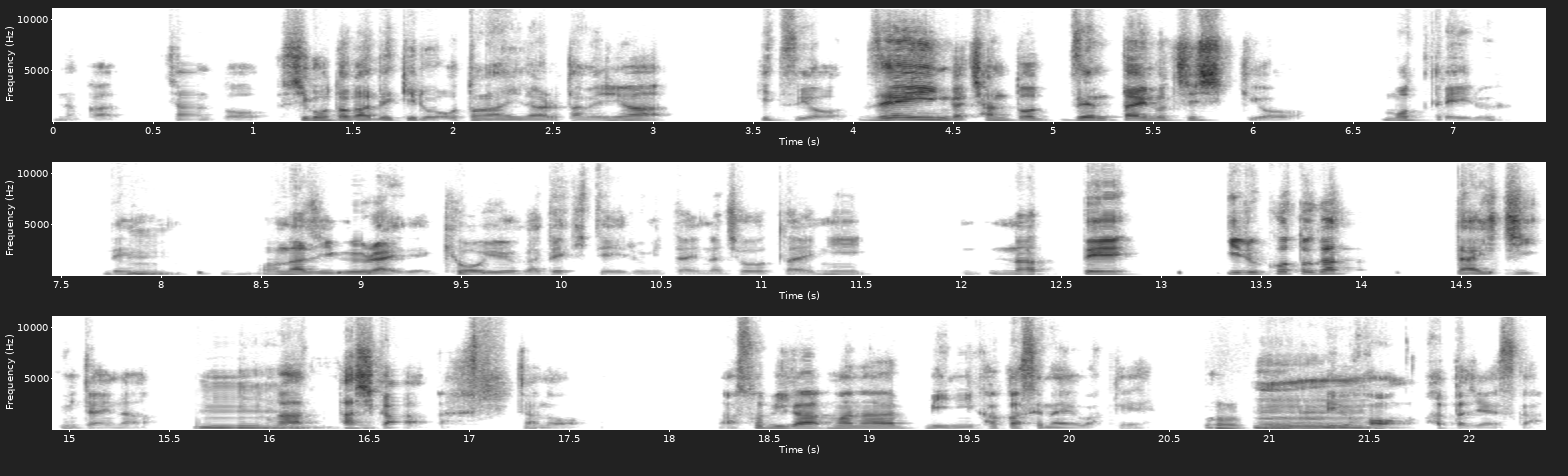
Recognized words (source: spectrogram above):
なんかちゃんと仕事ができる大人になるためには必要。全員がちゃんと全体の知識を持っている。で、うん。同じぐらいで共有ができているみたいな状態になっていることが大事みたいなうん。のが、確か、あの、遊びが学びに欠かせないわけうん。ううんん。っていう本あったじゃないですか。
